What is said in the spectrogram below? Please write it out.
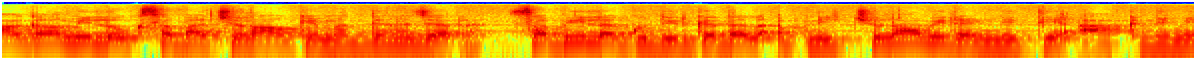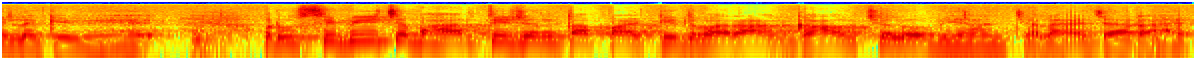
आगामी लोकसभा चुनाव के मद्देनजर सभी लघु दीर्घ दल अपनी चुनावी रणनीति आंकने में लगे हुए हैं और उसी बीच भारतीय जनता पार्टी द्वारा गाँव चलो अभियान चलाया जा रहा है,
